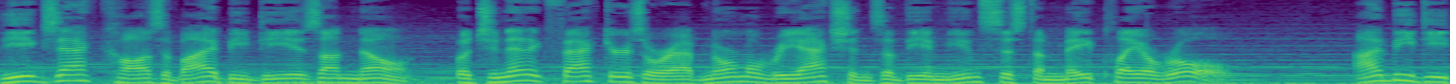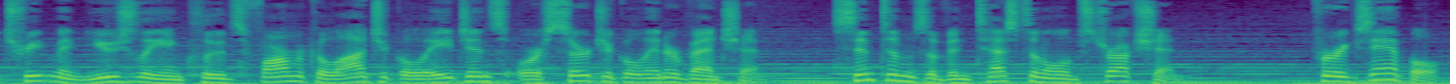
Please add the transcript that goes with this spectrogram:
The exact cause of IBD is unknown, but genetic factors or abnormal reactions of the immune system may play a role. IBD treatment usually includes pharmacological agents or surgical intervention. Symptoms of intestinal obstruction, for example,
